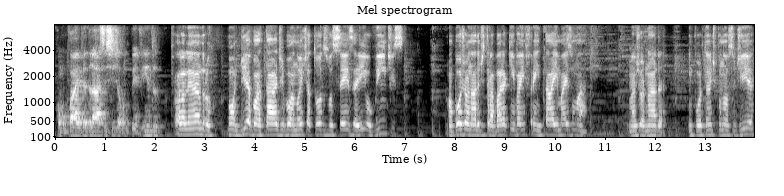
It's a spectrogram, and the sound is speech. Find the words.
Como vai, Pedrace? Seja muito bem-vindo. Fala, Leandro. Bom dia, boa tarde, boa noite a todos vocês aí, ouvintes. Uma boa jornada de trabalho a quem vai enfrentar aí mais uma, uma jornada importante para o nosso dia.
